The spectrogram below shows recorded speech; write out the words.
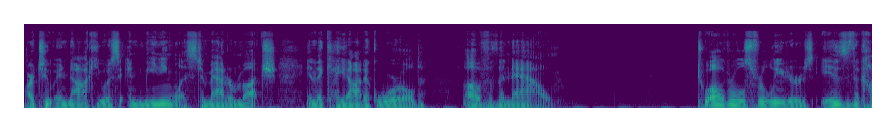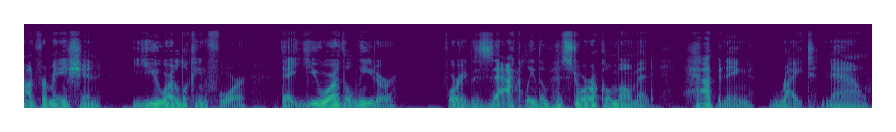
are too innocuous and meaningless to matter much in the chaotic world of the now. 12 Rules for Leaders is the confirmation you are looking for that you are the leader for exactly the historical moment happening right now.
